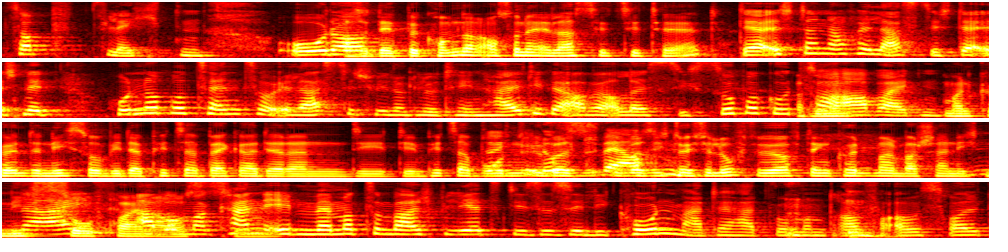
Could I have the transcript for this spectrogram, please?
Zopf flechten. Oder Also der bekommt dann auch so eine Elastizität? der ist dann auch elastisch. Der ist nicht 100% so elastisch wie der glutenhaltige, aber er lässt sich super gut Also man, verarbeiten. man könnte nicht so wie der Pizzabäcker, der dann die, den Pizzaboden die über, über sich durch die Luft wirft, den könnte man wahrscheinlich nicht Nein, so fein aber ausziehen. man kann eben, wenn man zum Beispiel jetzt diese Silikonmatte hat, wo man drauf ausrollt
